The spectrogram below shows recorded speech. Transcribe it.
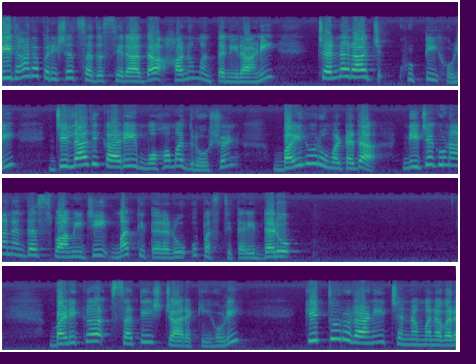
ವಿಧಾನ ಪರಿಷತ್ ಸದಸ್ಯರಾದ ಹನುಮಂತ ನಿರಾಣಿ ಚನ್ನರಾಜ್ ಹುಟ್ಟಿಹೊಳಿ, ಜಿಲ್ಲಾಧಿಕಾರಿ ಮೊಹಮ್ಮದ್ ರೋಷನ್ ಬೈಲೂರು ಮಠದ ನಿಜಗುಣಾನಂದ ಸ್ವಾಮೀಜಿ ಮತ್ತಿತರರು ಉಪಸ್ಥಿತರಿದ್ದರು. ಬಳಿಕ ಸತೀಶ್ ಜಾರಕಿಹೊಳಿ, ಕಿತ್ತೂರು ರಾಣಿ ಚೆನ್ನಮ್ಮನವರ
